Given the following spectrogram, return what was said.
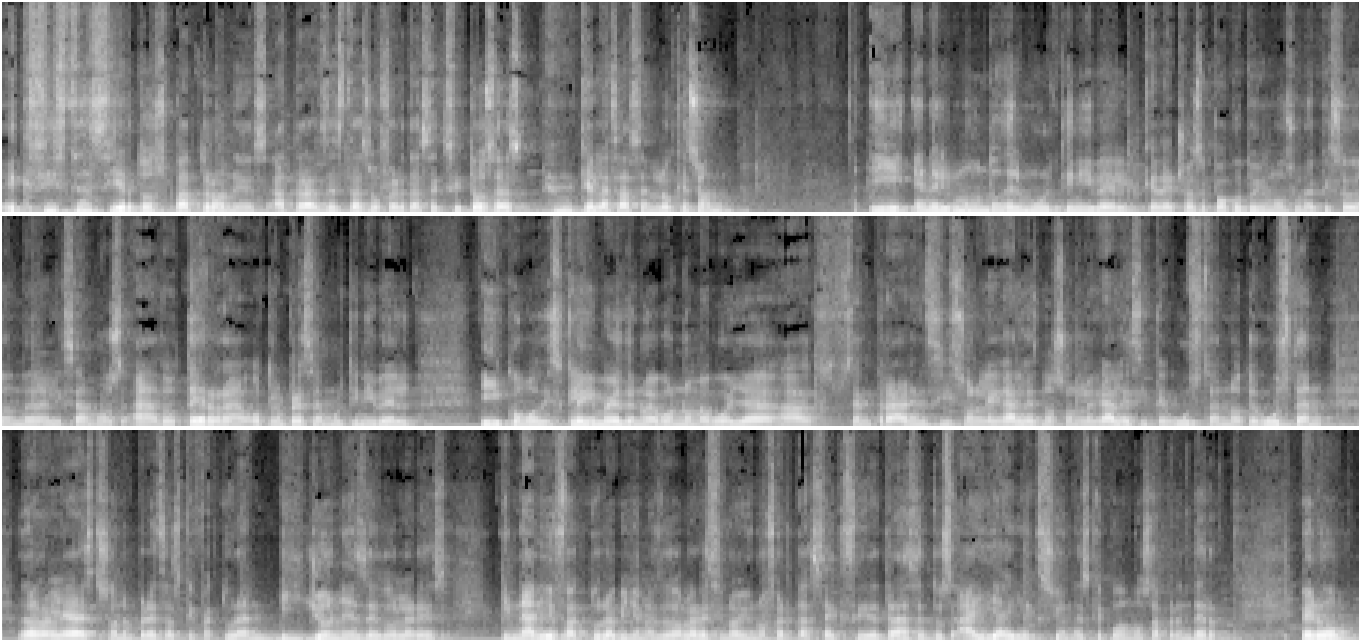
existen ciertos patrones atrás de estas ofertas exitosas que las hacen lo que son. Y en el mundo del multinivel, que de hecho hace poco tuvimos un episodio donde analizamos a Doterra, otra empresa de multinivel, y como disclaimer, de nuevo, no me voy a, centrar en si son legales, no son legales, si te gustan, no te gustan. La realidad es que son empresas que facturan billones de dólares y nadie factura billones de dólares si no hay una oferta sexy detrás. Entonces ahí hay lecciones que podemos aprender. Pero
